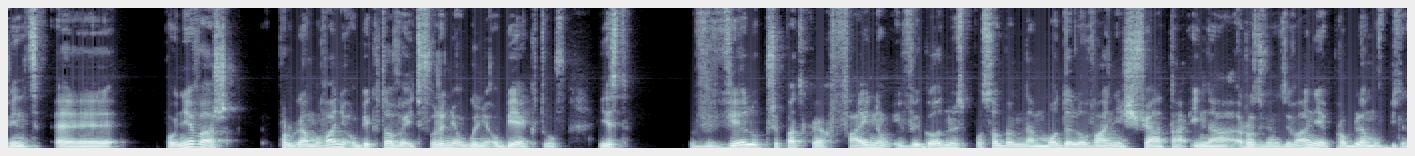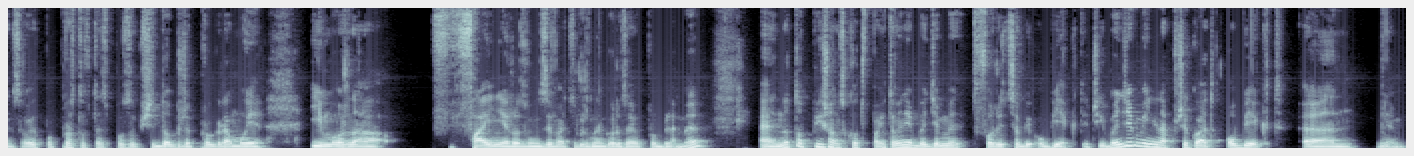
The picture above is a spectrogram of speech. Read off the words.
Więc e, ponieważ programowanie obiektowe i tworzenie ogólnie obiektów jest w wielu przypadkach fajnym i wygodnym sposobem na modelowanie świata i na rozwiązywanie problemów biznesowych, po prostu w ten sposób się dobrze programuje i można fajnie rozwiązywać różnego rodzaju problemy, e, no to pisząc kod w Pythonie będziemy tworzyć sobie obiekty. Czyli będziemy mieli na przykład obiekt e, nie wiem,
